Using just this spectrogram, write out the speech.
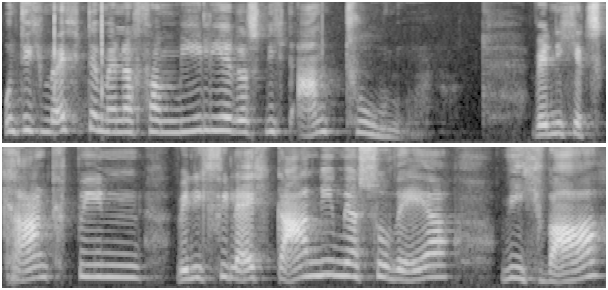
und ich möchte meiner Familie das nicht antun. Wenn ich jetzt krank bin, wenn ich vielleicht gar nie mehr so wäre wie ich war.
